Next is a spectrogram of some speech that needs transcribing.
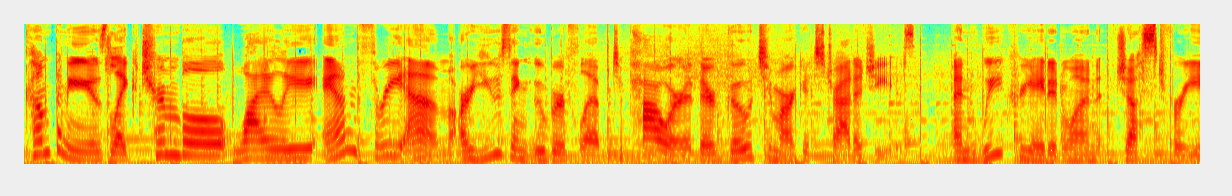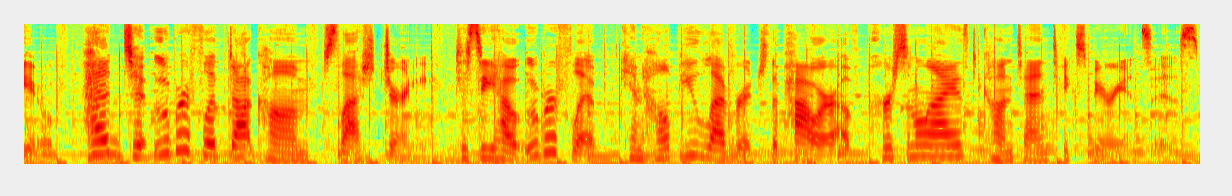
Companies like Trimble, Wiley, and 3M are using Uberflip to power their go to market strategies and we created one just for you. Head to uberflip.com/journey to see how Uberflip can help you leverage the power of personalized content experiences.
